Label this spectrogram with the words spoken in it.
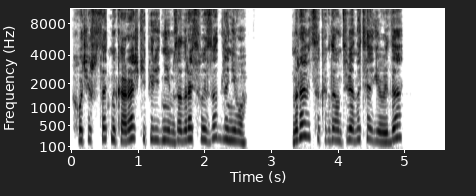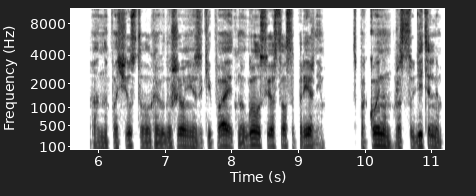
Хочешь встать на карачки перед ним, задрать свой зад для него? Нравится, когда он тебя натягивает, да?» Анна почувствовала, как в душе у нее закипает, но голос ее остался прежним, спокойным, рассудительным.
